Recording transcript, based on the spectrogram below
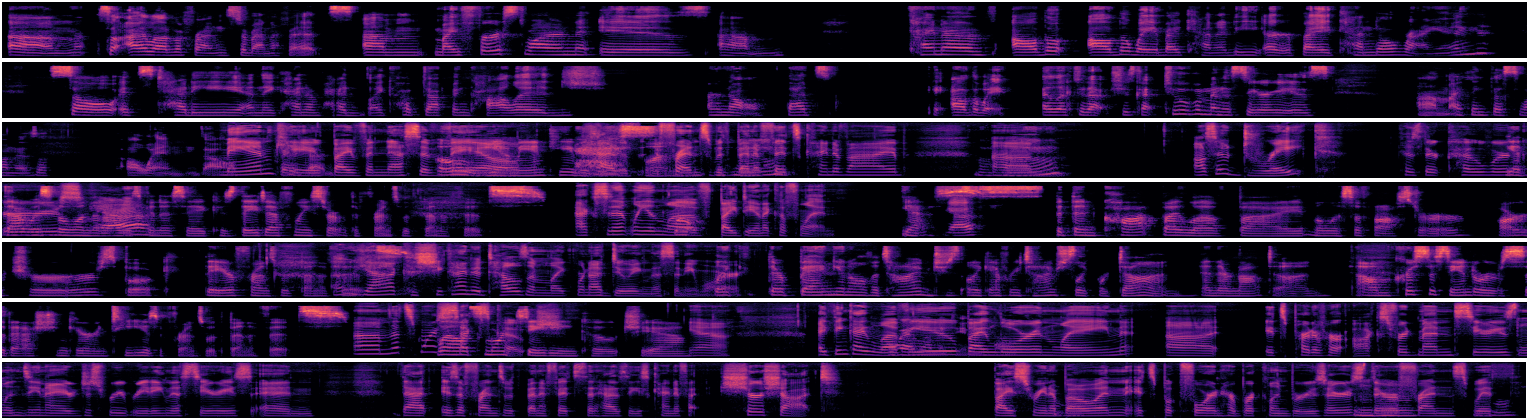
Um, so I love a Friends to Benefits. Um, my first one is um kind of all the all the way by Kennedy or by Kendall Ryan. So it's Teddy and they kind of had like hooked up in college. Or no, that's okay, all the way. I looked it up. She's got two of them in the series. Um, I think this one is with Owen though. Man Very Cave good. by Vanessa Vale. Oh, Vale. yeah, Man Cave is a has good one. friends with Mhm. benefits kind of vibe. Mhm. Um, also Drake because they're co-workers. Yeah, that was the one that I was gonna say because they definitely start with the friends with benefits. Accidentally in Well- Love by Danica Flynn. Yes. Yes. But then Caught by Love by Melissa Foster, Archer's book. They are friends with benefits. Oh yeah, because she kind of tells him like we're not doing this anymore. like they're banging all the time. She's like every time she's like, We're done, and they're not done. Um Krista Sandor's Sebastian Guarantee is a friends with benefits. um, that's more well, sex it's more coach. dating coach, yeah. Yeah, I think I love I love you dating by coach. Lauren Layne. Uh, it's part of her Oxford Men series. Lindsay and I are just rereading this series, and that is a friends with benefits that has these kind of sure shot by Sarina Mhm. Bowen. It's book four in her Brooklyn Bruisers. They're Mhm. friends with Mhm.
